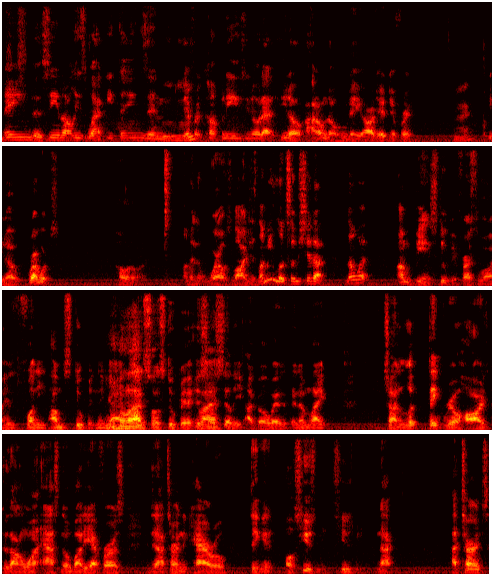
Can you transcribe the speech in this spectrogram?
names and seeing all these wacky things and Mhm. different companies. You know that you know I don't know who they are. They're different. Right. You know, growers. Hold on. I'm in the world's largest. Let me look some shit up. You know what? I'm being stupid. First of all, it's funny. I'm stupid, nigga. I'm, Why? I'm so stupid. It's Why? so silly. I go in and I'm like trying to look, think real hard because I don't want to ask nobody at first. And then I turn to Carol, thinking, "Oh, excuse me, excuse me." Not. I turned,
